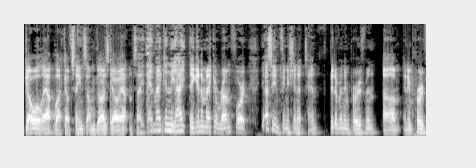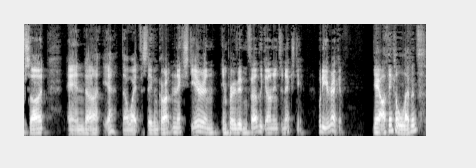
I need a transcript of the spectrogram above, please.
go all out like I've seen some guys go out and say they're making the eight, they're going to make a run for it. Yeah, I see him finishing at 10th. Bit of an improvement, um, an improved side. And uh, yeah, they'll wait for Stephen Crichton next year and improve even further going into next year. What do you reckon? Yeah, I think 11th.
